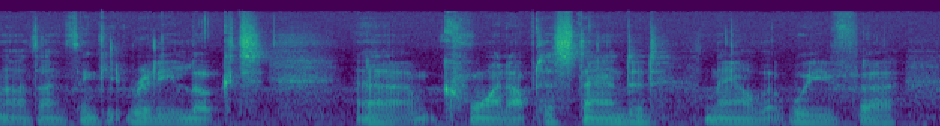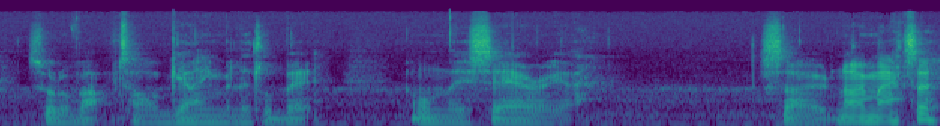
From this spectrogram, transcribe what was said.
I, don't think it really looked um, quite up to standard. Now that we've uh, sort of upped our game a little bit on this area, so no matter.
